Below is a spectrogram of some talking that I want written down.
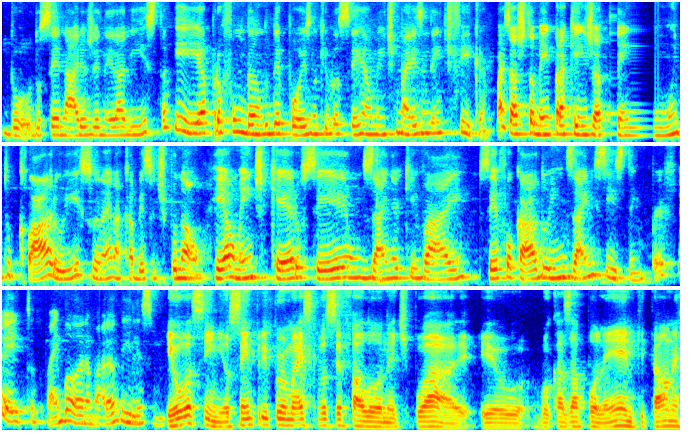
do, do cenário generalista e ir aprofundando depois no que você realmente mais identifica. Mas acho também para quem já tem muito claro isso, né, na cabeça, tipo, não, realmente quero ser um designer que vai ser focado em design system. Perfeito, vai embora, maravilha, assim. Eu, assim, eu sempre, por mais que você falou, né, tipo, ah, eu vou causar polêmica e tal, né?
